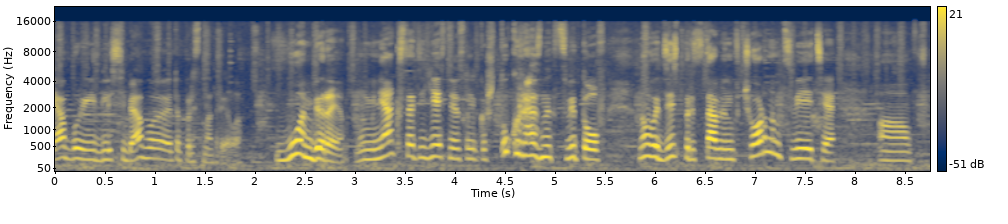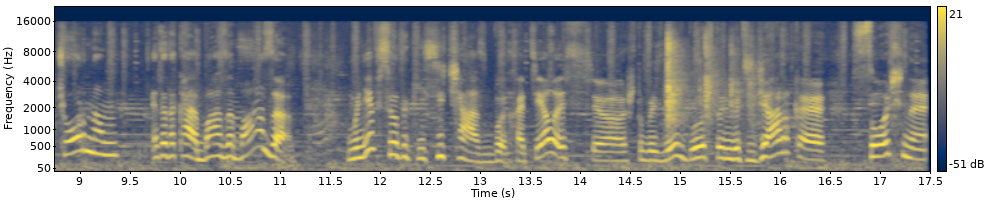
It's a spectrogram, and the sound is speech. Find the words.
я бы и для себя бы это присмотрела. Бомберы. У меня, кстати, есть несколько штук разных цветов, но вот здесь представлен в черном цвете. А, в черном это такая база-база. Мне все-таки сейчас бы хотелось, э, чтобы здесь было что-нибудь яркое, сочное,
